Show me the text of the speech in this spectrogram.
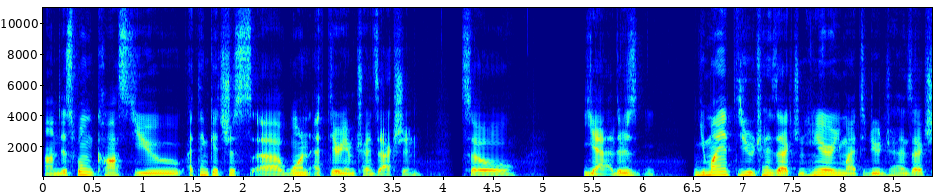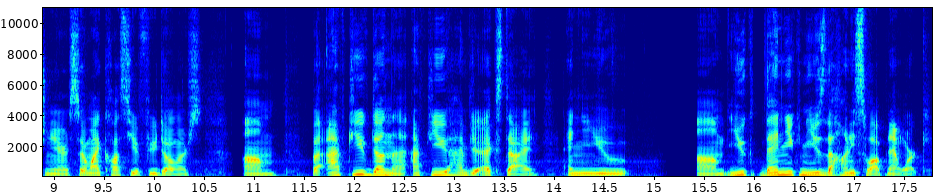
Um, this won't cost you, I think it's just uh, one Ethereum transaction. So yeah, there's you might have to do a transaction here, you might have to do a transaction here, so it might cost you a few dollars. Um, but after you've done that, after you have your XDAI, and you, um, you then you can use the HoneySwap network,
